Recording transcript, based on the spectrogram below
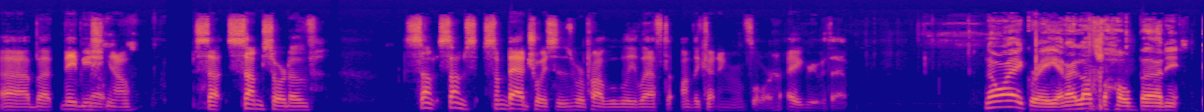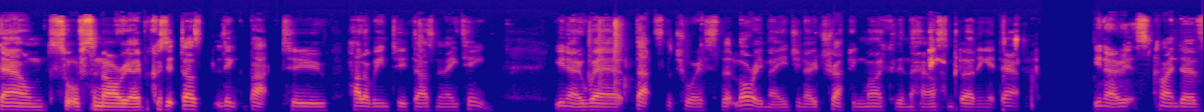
uh, but maybe No. you know so, some sort of some some some bad choices were probably left on the cutting room floor. I agree with that. No, I agree, and I love the whole burn it down sort of scenario because it does link back to Halloween 2018. You know, where that's the choice that Laurie made. You know, trapping Michael in the house and burning it down. You know, it's kind of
